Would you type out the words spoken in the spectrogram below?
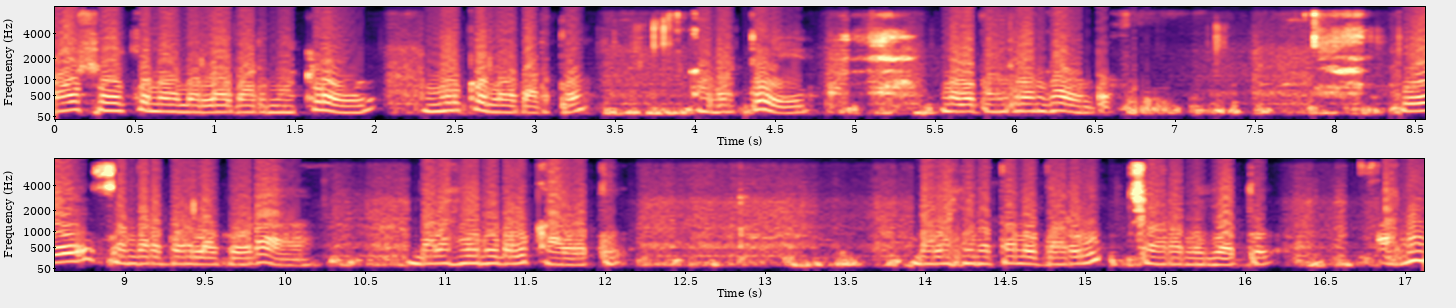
మోషేకి మేము లోబడినట్లు నీకు లోబడతావు కాబట్టి నువ్వు ధైర్యంగా ఉండు. ఏ సందర్భంలో కూడా బలహీనుడు కావద్దు. బలహీనతను బరువు చేరనియొద్దు అని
